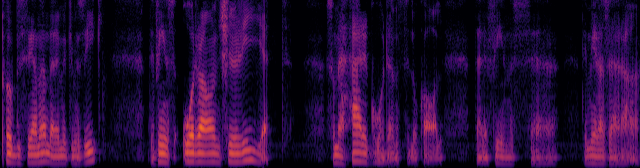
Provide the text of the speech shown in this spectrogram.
pubscenen där det är mycket musik. Det finns orangeriet som är herrgårdens lokal. Där det finns, eh, det är mera så här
